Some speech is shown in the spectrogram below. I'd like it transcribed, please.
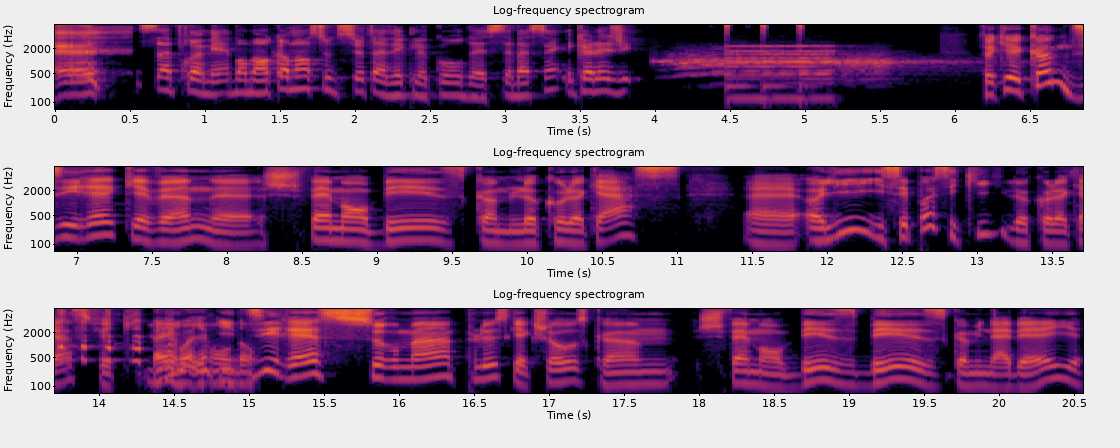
euh, Ça promet. Bon, ben, on commence tout de suite avec le cours de Sébastien, écologie. Fait que, comme dirait Kevin, euh, je fais mon biz comme Loco Locas. Euh, Oli, il sait pas c'est qui Loco Locas. fait que Ben lui, il donc. dirait sûrement plus quelque chose comme je fais mon biz biz comme une abeille.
